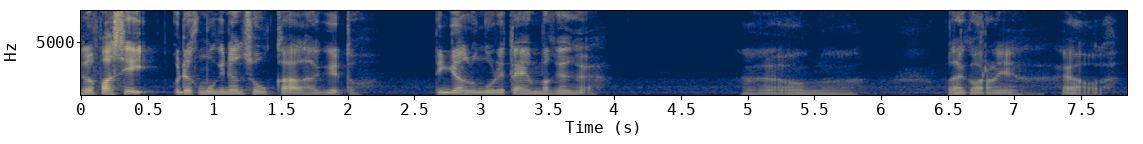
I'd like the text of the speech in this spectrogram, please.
Lo pasti udah kemungkinan suka lah gitu. Tinggal nunggu ditembak ya enggak ya Allah. Baik orangnya ya Allah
